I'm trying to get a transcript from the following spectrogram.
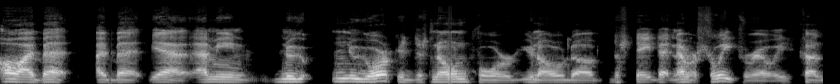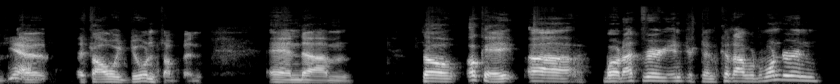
Oh, I bet. I bet. Yeah. I mean, New New York is just known for you know the the state that never sleeps really because Yeah. uh, it's always doing something, and um, so okay. Uh, well, that's very interesting because I was wondering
